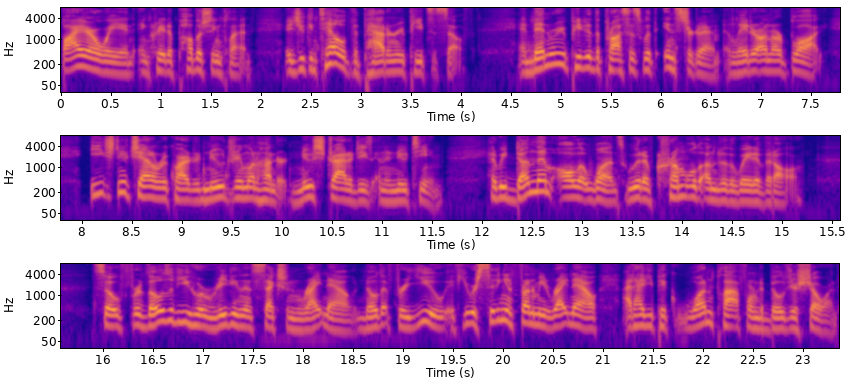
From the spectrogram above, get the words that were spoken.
buy our way in, and create a publishing plan. As you can tell, the pattern repeats itself. And then we repeated the process with Instagram and later on our blog. Each new channel required a new Dream 100, new strategies, and a new team. Had we done them all at once, we would have crumbled under the weight of it all. So, for those of you who are reading this section right now, know that for you, if you were sitting in front of me right now, I'd have you pick one platform to build your show on.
